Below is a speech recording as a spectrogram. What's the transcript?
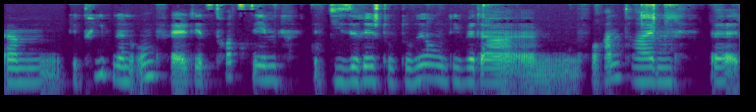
ähm, getriebenen Umfeld jetzt trotzdem diese Restrukturierung die wir da ähm, vorantreiben äh,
